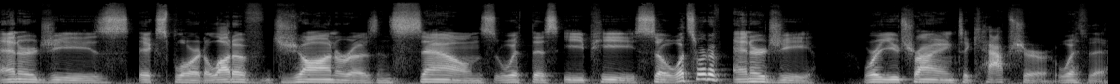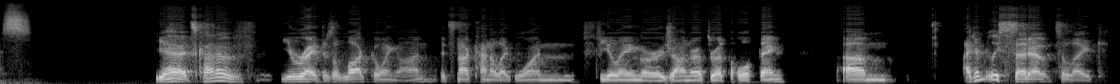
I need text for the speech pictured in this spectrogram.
energies explored, a lot of genres and sounds with this EP. So what sort of energy were you trying to capture with this? Yeah, it's kind of you're right. There's a lot going on. It's not kind of like one feeling or genre throughout the whole thing. Um, I didn't really set out to like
